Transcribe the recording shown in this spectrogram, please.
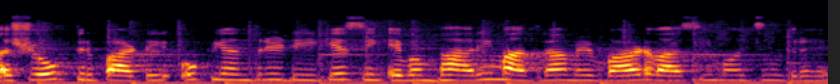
अशोक त्रिपाठी, उप यंत्री डी के सिंह एवं भारी मात्रा में वार्ड वासी मौजूद रहे।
